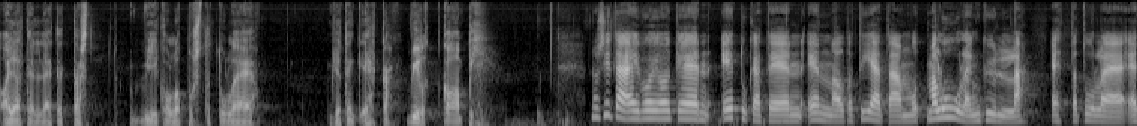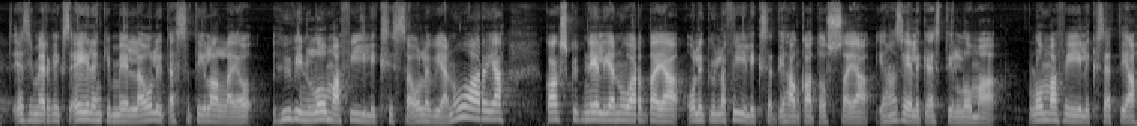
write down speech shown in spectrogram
ajatelleet, että tästä viikonlopusta tulee jotenkin ehkä vilkkaampi? No sitä ei voi oikein etukäteen ennalta tietää, mutta mä luulen kyllä, että tulee. Et esimerkiksi eilenkin meillä oli tässä tilalla jo hyvin lomafiiliksissä olevia nuoria, 24 nuorta ja oli kyllä fiilikset ihan katossa ja ihan selkeästi loma, lomafiilikset ja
